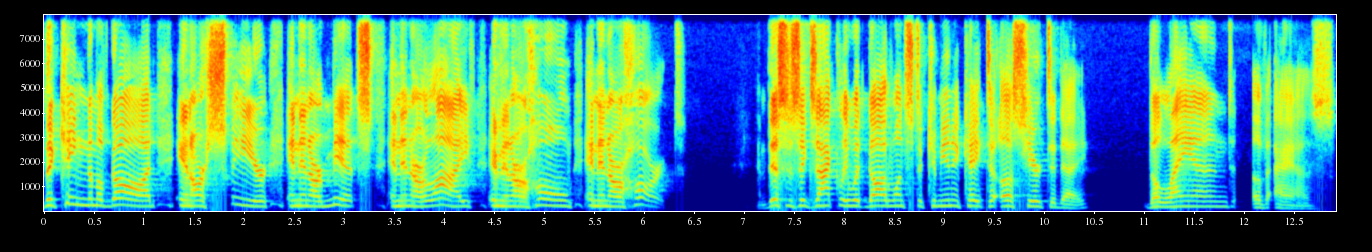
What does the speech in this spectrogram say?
the kingdom of God in our sphere and in our midst and in our life and in our home and in our heart. And this is exactly what God wants to communicate to us here today the land of As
